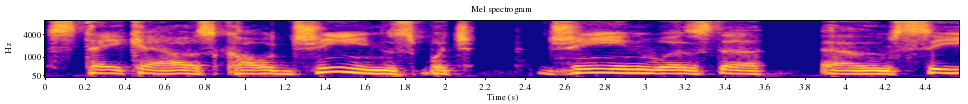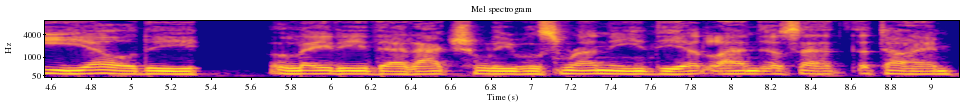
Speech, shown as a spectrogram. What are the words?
steakhouse called Jean's, which Jean was the uh, CEO, the lady that actually was running the Atlantis at the time.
